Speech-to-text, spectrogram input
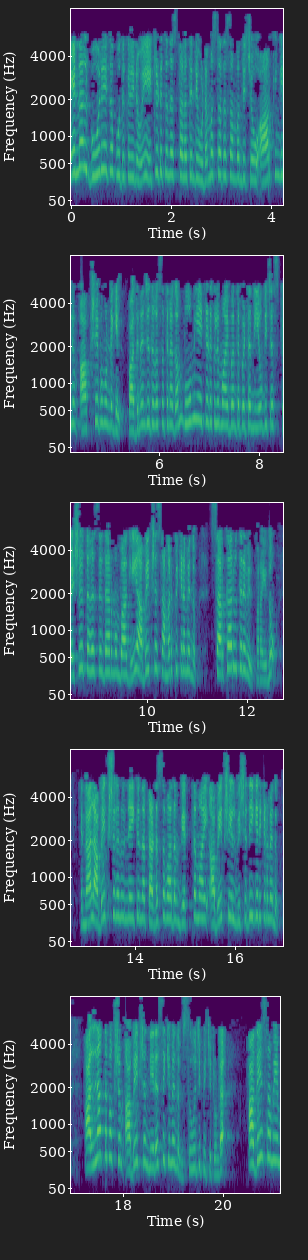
എന്നാൽ ഭൂരേഖ പുതുക്കലിനോ ഏറ്റെടുക്കുന്ന സ്ഥലത്തിന്റെ ഉടമസ്ഥത സംബന്ധിച്ചോ ആർക്കെങ്കിലും ആക്ഷേപമുണ്ടെങ്കിൽ പതിനഞ്ച് ദിവസത്തിനകം ഭൂമി ഏറ്റെടുക്കലുമായി ബന്ധപ്പെട്ട് നിയോഗിച്ച സ്പെഷ്യൽ തഹസിൽദാർ മുമ്പാകെ അപേക്ഷ സമർപ്പിക്കണമെന്നും സർക്കാർ ഉത്തരവിൽ പറയുന്നു. എന്നാൽ അപേക്ഷകൻ ഉന്നയിക്കുന്ന തടസ്സവാദം വ്യക്തമായി അപേക്ഷയിൽ വിശദീകരിക്കണമെന്നും അല്ലാത്തപക്ഷം അപേക്ഷ നിരസിക്കുമെന്നും സൂചിപ്പിച്ചിട്ടുണ്ട്. അതേസമയം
